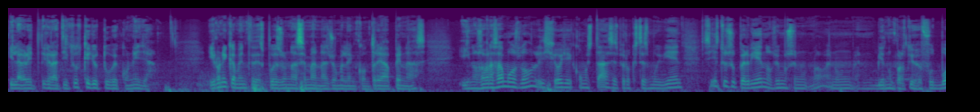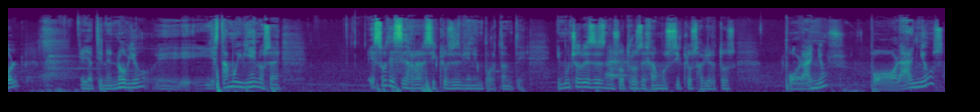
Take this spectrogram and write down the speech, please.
y la gratitud que yo tuve con ella. Irónicamente, después de unas semanas yo me la encontré apenas y nos abrazamos, ¿no? Le dije, oye, ¿cómo estás? Espero que estés muy bien. Sí, estoy súper bien. Nos vimos en, ¿no? en un, viendo un partido de fútbol. Ella tiene novio eh, y está muy bien. O sea, eso de cerrar ciclos es bien importante. Y muchas veces nosotros dejamos ciclos abiertos por años, por años,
